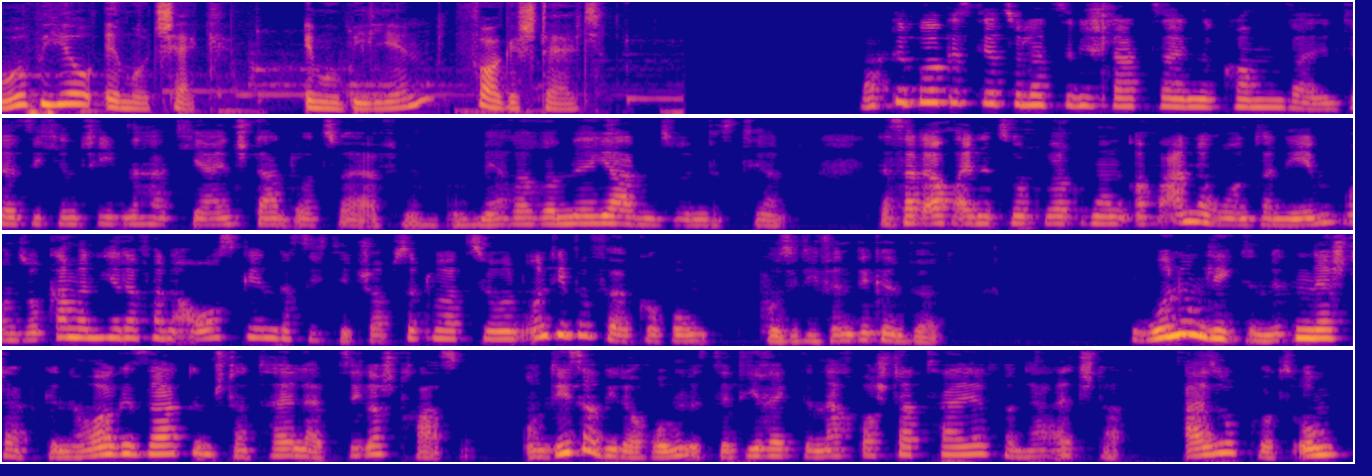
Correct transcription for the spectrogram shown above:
Urbio Immocheck. Immobilien vorgestellt. Magdeburg ist ja zuletzt in die Schlagzeilen gekommen, weil Intel sich entschieden hat, hier einen Standort zu eröffnen und mehrere Milliarden zu investieren. Das hat auch eine Zugwirkung auf andere Unternehmen und so kann man hier davon ausgehen, dass sich die Jobsituation und die Bevölkerung positiv entwickeln wird. Die Wohnung liegt inmitten der Stadt, genauer gesagt im Stadtteil Leipziger Straße. Und dieser wiederum ist der direkte Nachbarstadtteil von der Altstadt. Also kurzum,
